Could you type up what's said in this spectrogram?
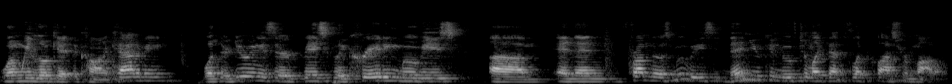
when we look at the Khan Academy. What they're doing is they're basically creating movies, um, and then from those movies, then you can move to like that flipped classroom model.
